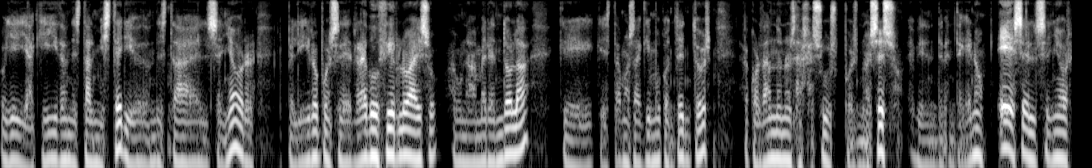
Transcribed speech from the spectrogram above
oye, ¿y aquí dónde está el misterio? ¿Dónde está el Señor? El peligro, pues, es reducirlo a eso, a una merendola que, estamos aquí muy contentos acordándonos de Jesús. Pues no es eso, evidentemente que no. Es el Señor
